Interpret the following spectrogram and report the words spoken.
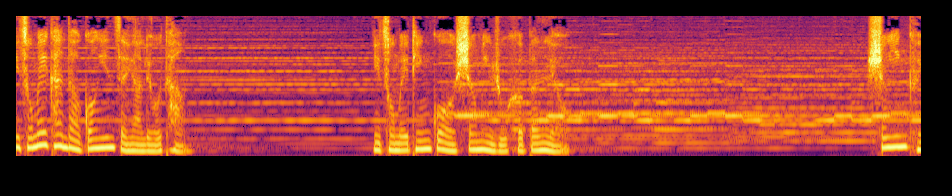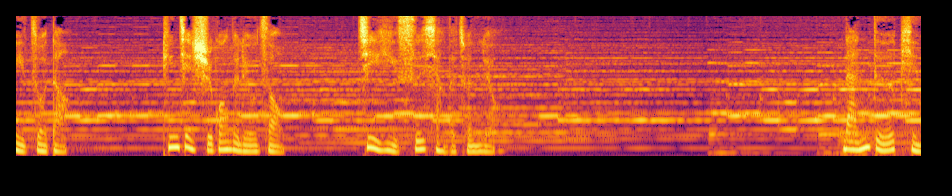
你从没看到光阴怎样流淌，你从没听过生命如何奔流。声音可以做到，听见时光的流走，记忆思想的存留。难得品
